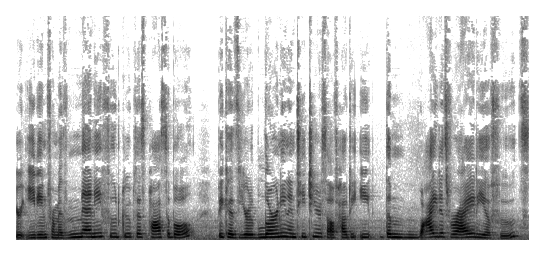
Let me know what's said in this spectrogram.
You're eating from as many food groups as possible because you're learning and teaching yourself how to eat the widest variety of foods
